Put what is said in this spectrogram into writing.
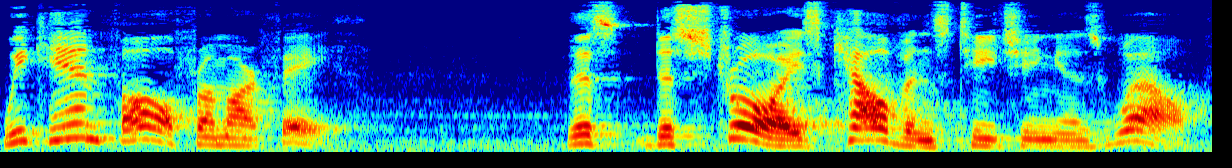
We can fall from our faith. This destroys Calvin's teaching as well.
